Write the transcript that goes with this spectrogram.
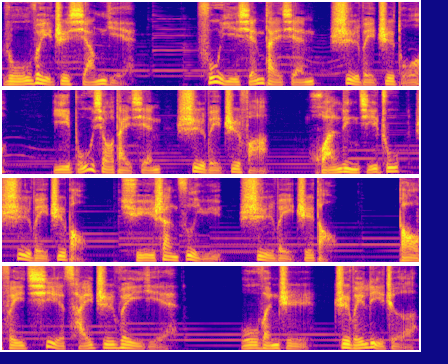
汝谓之祥也。夫以贤待贤，是谓之夺；以不孝代贤，是谓之罚。缓令及诛，是谓之暴；取善自语，是谓之道。道非窃财之谓也。吾闻之，之为利者。”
